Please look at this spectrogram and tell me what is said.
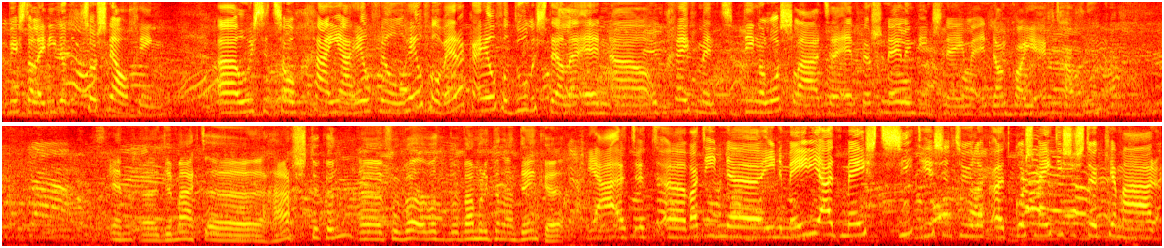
Ik wist alleen niet dat het zo snel ging. Hoe is het zo gegaan? Ja, heel veel, heel veel werken, heel veel doelen stellen en op een gegeven moment dingen loslaten en personeel in dienst nemen. En dan kan je echt gaan groeien. En eh, je maakt eh, haarstukken. Eh, voor waar moet ik dan aan denken? Ja, het, het, wat in de, in de media het meest ziet is natuurlijk het cosmetische stukje. Maar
